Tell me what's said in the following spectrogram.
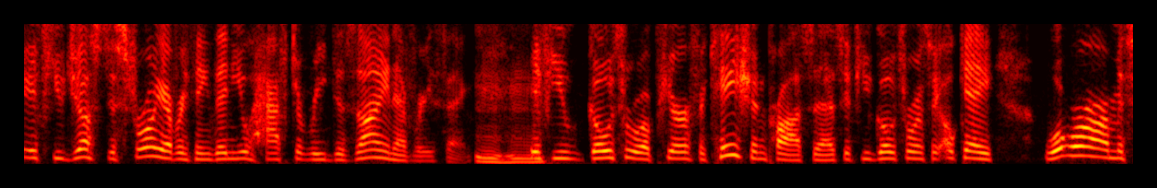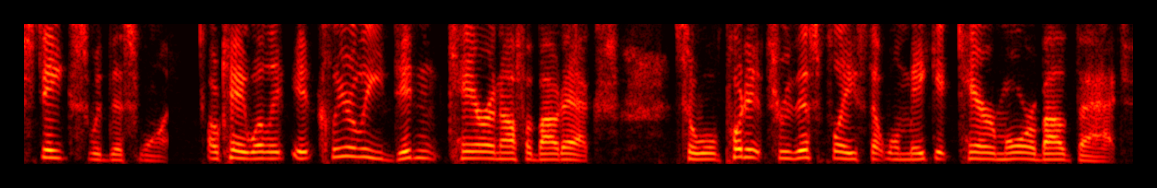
if you just destroy everything, then you have to redesign everything. Mm-hmm. If you go through a purification process, if you go through and say, okay, what were our mistakes with this one? Okay, well, it, it clearly didn't care enough about X. So we'll put it through this place that will make it care more about that.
